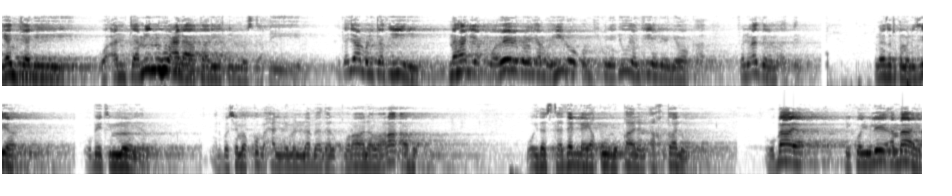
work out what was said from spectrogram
yanjali wa anta minhu ala tariqin mustaqim. Ika jambo litadhihiri na hali ya kuwa wewe kwenye jambo hilo kwenye juu ya njia iliyonyooka falyuadhin almuadhin tunaweza tukamalizia ubeti mmoja الفسمة قبحا لمن نبذ القرآن وراءه وإذا استدل يقول قال الأخطل وبايا لكو يلي أمبايا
